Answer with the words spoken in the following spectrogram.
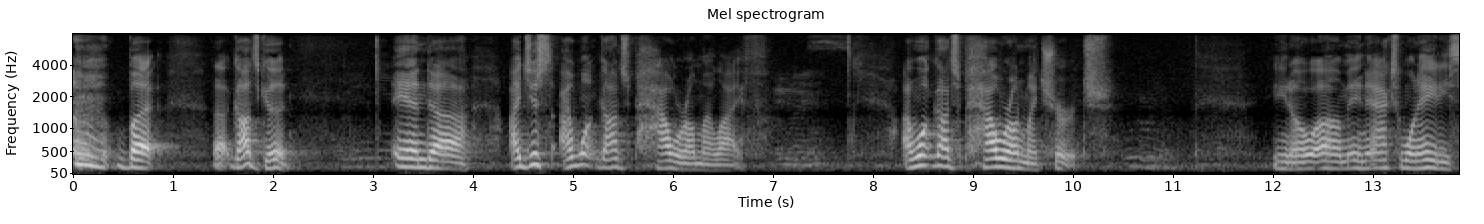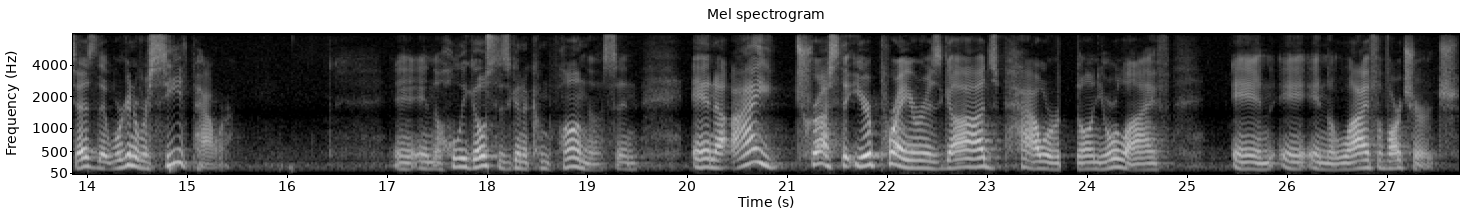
but uh, God's good. And uh, I just, I want God's power on my life. I want God's power on my church. You know, um, in Acts 1 8, he says that we're going to receive power. And, and the Holy Ghost is going to come upon us. And, and I trust that your prayer is God's power on your life and in the life of our church.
